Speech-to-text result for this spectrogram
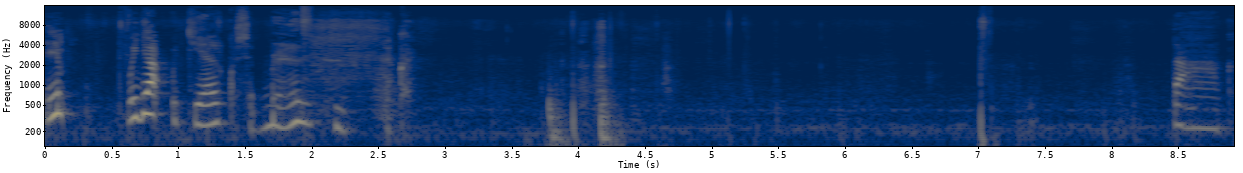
І твоя утіркуся. Блін. Так. Так.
